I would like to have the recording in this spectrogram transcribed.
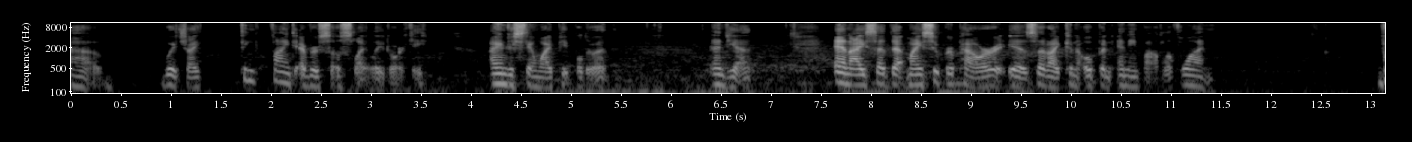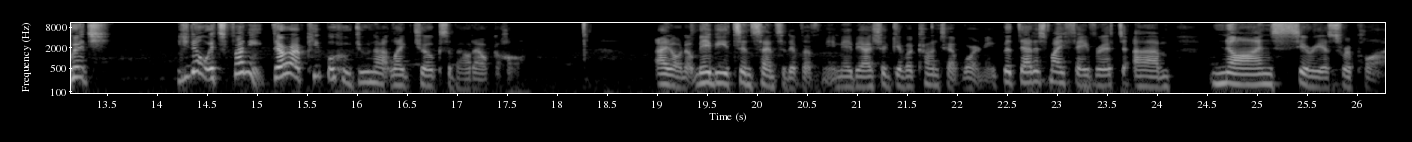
uh, which i think find ever so slightly dorky i understand why people do it and yet and I said that my superpower is that I can open any bottle of wine. Which, you know, it's funny. There are people who do not like jokes about alcohol. I don't know. Maybe it's insensitive of me. Maybe I should give a content warning. But that is my favorite um, non serious reply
